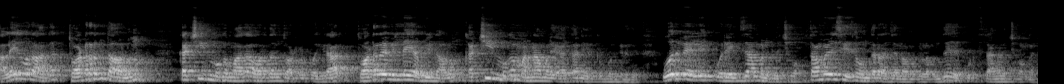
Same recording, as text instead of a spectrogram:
தலைவராக தொடர்ந்தாலும் கட்சியின் முகமாக அவர்தான் தொடரப் போகிறார். தொடரவில்லை அப்படின்னாலும் கட்சியின் முகம் அண்ணாமலையாகத்தான் இருக்க போகிறது. ஒருவேளை ஒரு எக்ஸாம்பிளுக்கு வச்சுக்கோம் தமிழிசை சவுந்தரராஜன் அவர்களை வந்து கொடுத்துட்டாங்கன்னு வச்சுக்கோங்க.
